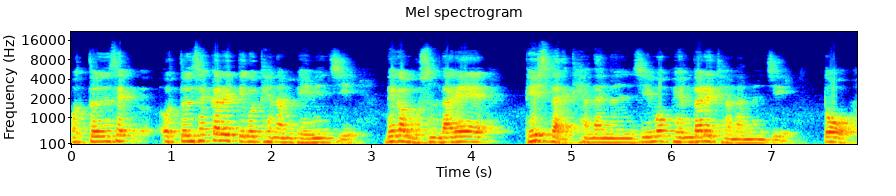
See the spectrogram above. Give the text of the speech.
어떤 색, 어떤 색깔을 띠고 태어난 뱀인지 내가 무슨 달에 돼지달에 태어났는지 뭐 뱀달에 태어났는지 또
